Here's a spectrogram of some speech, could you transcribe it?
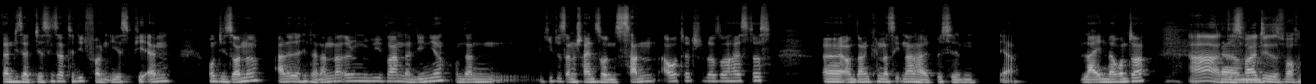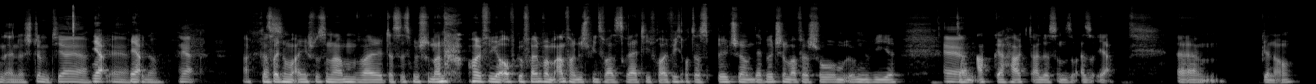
dann dieser Disney-Satellit von ESPN und die Sonne alle hintereinander irgendwie waren in der Linie und dann gibt es anscheinend so ein Sun-Outage oder so heißt es. Äh, und dann kann das Signal halt ein bisschen, ja, leiden darunter. Ah, das Ähm, war dieses Wochenende, stimmt, ja, ja. Ja, ja. genau. Ja. Ach, Das wollte ich nochmal angeschlossen haben, weil das ist mir schon dann häufiger aufgefallen. Vom Anfang des Spiels war es relativ häufig. Auch das Bildschirm, der Bildschirm war verschoben, irgendwie Ja, ja. dann abgehakt, alles und so. Also ja. Ähm, genau.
